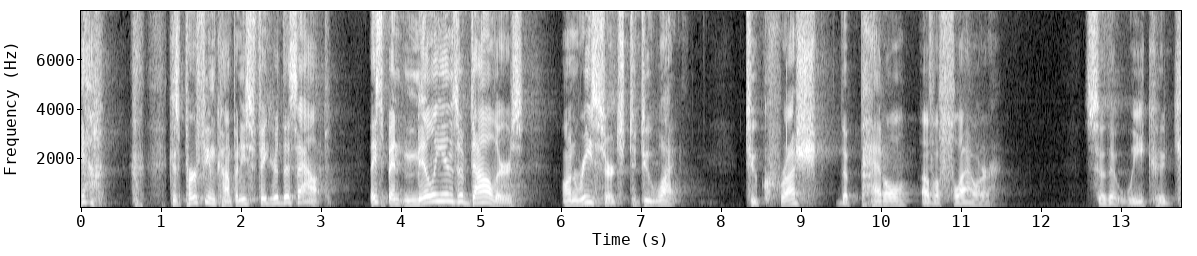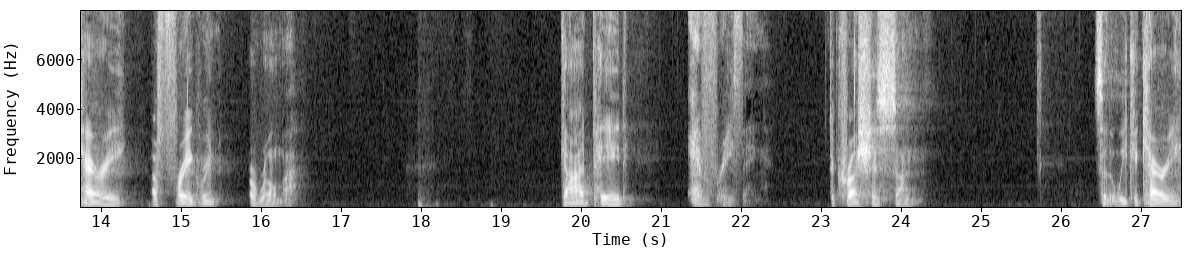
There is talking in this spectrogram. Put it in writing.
Yeah, because perfume companies figured this out. They spent millions of dollars on research to do what? To crush the petal of a flower so that we could carry a fragrant aroma. God paid everything to crush his son so that we could carry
